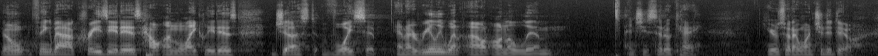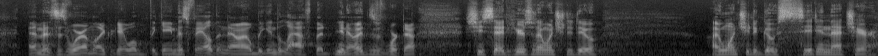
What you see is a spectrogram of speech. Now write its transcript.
Don't think about how crazy it is, how unlikely it is. Just voice it. And I really went out on a limb. And she said, okay, here's what I want you to do. And this is where I'm like, okay, well, the game has failed, and now I'll begin to laugh, but you know, it's worked out. She said, here's what I want you to do. I want you to go sit in that chair,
